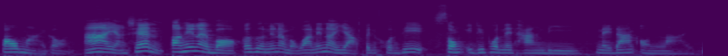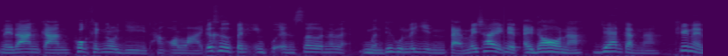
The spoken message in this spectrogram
เป้าหมายก่อน อ่า อย่างเช่น ตอนที่หน่อยบอกก็คือนี่หน่อยบอกว่านี่หน่อยอยากเป็นคนที่ทรงอิทธิพลในทางดี ในด้านออนไลน์ ในด้านการพวกเทคโนโลยีทางออนไลน์ ก็คือเป็นอินฟลูเอนเซอร์นั่นแหละ เหมือนที่คุณได้ยิน แต่ไม่ใช่เน็ตไอดอลนะ แยกกันนะ ที่หน่อย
